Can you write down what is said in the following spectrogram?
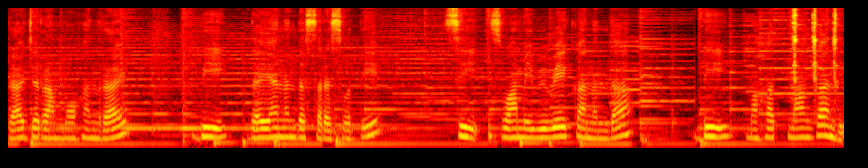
Rajaram Mohan Roy, B, Dayananda Saraswati, C, Swami Vivekananda, D, Mahatma Gandhi.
